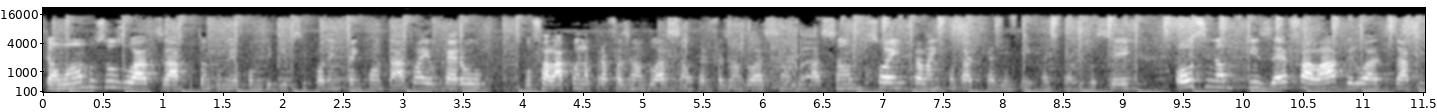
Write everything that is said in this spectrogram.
Então, ambos os WhatsApp, tanto o meu como o de Bia, você pode entrar em contato. Aí eu quero, vou falar com ela para fazer uma doação. Quero fazer uma doação de ração, só entra lá em contato que a gente responde você. Ou se não quiser falar pelo WhatsApp,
